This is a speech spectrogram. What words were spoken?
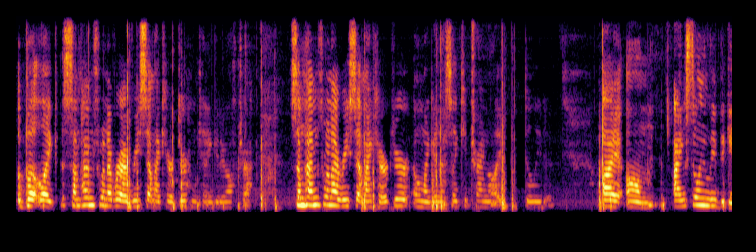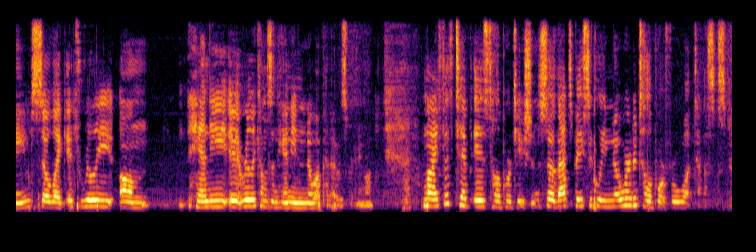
but, like, sometimes whenever I reset my character, I'm kind of getting off track. Sometimes when I reset my character, oh my goodness, I keep trying to, like, delete it. I um I instantly leave the game, so like it's really um handy. It really comes in handy to know what pet I was grinding on. My fifth tip is teleportation. So that's basically know where to teleport for what tasks.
